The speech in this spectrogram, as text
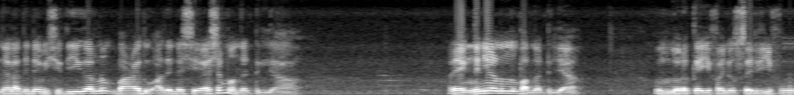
എന്നാൽ അതിന്റെ വിശദീകരണം ബായതു അതിന്റെ ശേഷം വന്നിട്ടില്ല. അത് എങ്ങനെയാണെന്നും പറഞ്ഞിട്ടില്ല. ഒന്നുറ കൈഫ നുസരിഫു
